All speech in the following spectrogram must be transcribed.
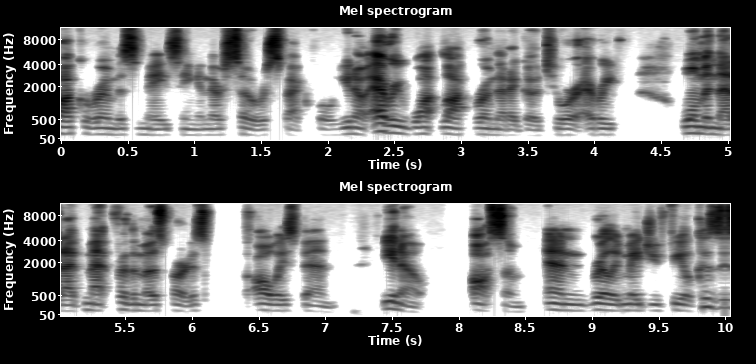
locker room is amazing and they're so respectful. You know every one, locker room that i go to or every woman that I've met for the most part has always been, you know, awesome and really made you feel because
